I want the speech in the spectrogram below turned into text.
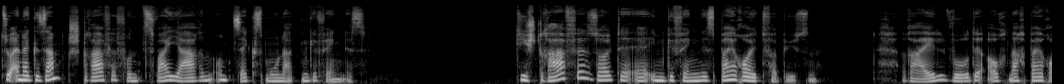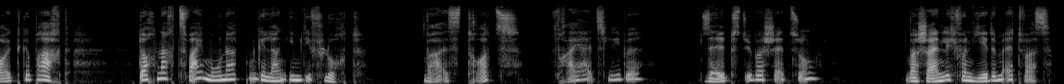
zu einer Gesamtstrafe von zwei Jahren und sechs Monaten Gefängnis. Die Strafe sollte er im Gefängnis Bayreuth verbüßen. Reil wurde auch nach Bayreuth gebracht, doch nach zwei Monaten gelang ihm die Flucht. War es Trotz, Freiheitsliebe, Selbstüberschätzung? Wahrscheinlich von jedem etwas.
